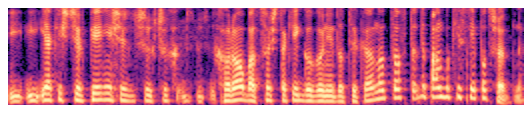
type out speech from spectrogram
i, i, jakieś cierpienie się, czy, czy choroba, coś takiego go nie dotyka, no to wtedy Pan Bóg jest niepotrzebny.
